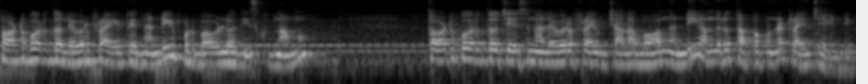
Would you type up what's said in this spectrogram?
తోటకూరతో లెవర్ ఫ్రై అయిపోయిందండి. ఇప్పుడు బౌల్లో తీసుకుందాము. తోటకూరతో చేసిన లెవర్ ఫ్రై చాలా బాగుందండి. అందరూ తప్పకుండా ట్రై చేయండి.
